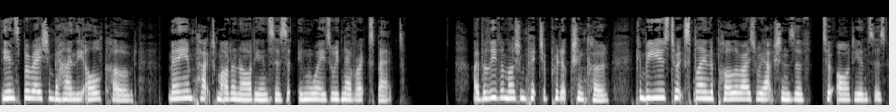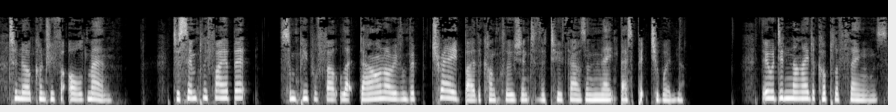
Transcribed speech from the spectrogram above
the inspiration behind the old code may impact modern audiences in ways we'd never expect. I believe the motion picture production code can be used to explain the polarized reactions of to audiences to No Country for Old Men. To simplify a bit, some people felt let down or even betrayed by the conclusion to the 2008 Best Picture winner. They were denied a couple of things.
